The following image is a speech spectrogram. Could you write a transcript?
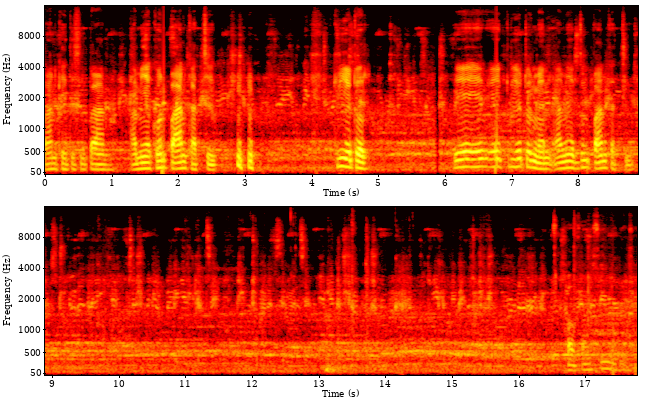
পান খাইতেছি, পান। আমি এখন পান খাচ্ছি। ক্রিয়েটর এ ক্রিয়েটর ম্যান আমি একজন পান খাচ্ছি খাও, পান শুরু হয়ে গেছে।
